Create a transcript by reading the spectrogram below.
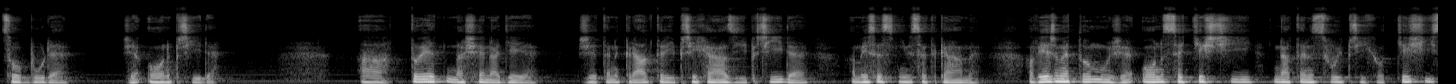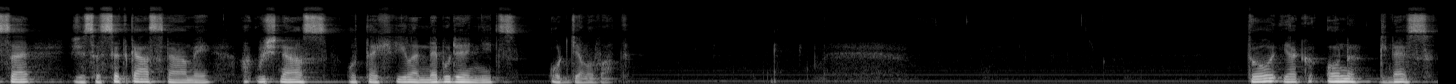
co bude, že on přijde. A to je naše naděje, že ten král, který přichází, přijde a my se s ním setkáme. A věřme tomu, že on se těší na ten svůj příchod. Těší se, že se setká s námi a už nás od té chvíle nebude nic oddělovat. To, jak on dnes,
